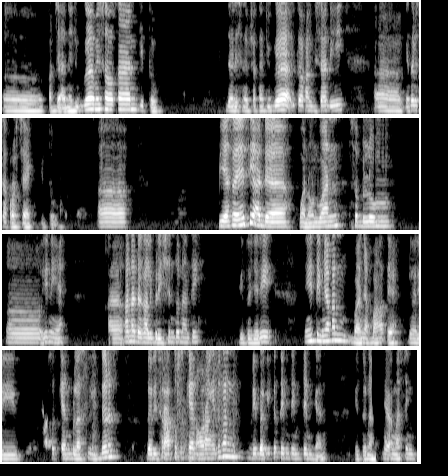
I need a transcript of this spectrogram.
uh, kerjaannya juga misalkan gitu. Dari snapshotnya juga itu akan bisa di uh, kita bisa cross check gitu. Uh, biasanya sih ada one on one sebelum uh, ini ya, kan ada calibration tuh nanti, gitu. Jadi, ini timnya kan banyak banget ya, dari sekian belas leaders, dari 100 sekian orang itu kan dibagi ke tim-tim tim kan, gitu. Nah, ya. masing-masing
